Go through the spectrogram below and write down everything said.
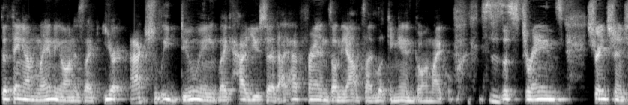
the thing i'm landing on is like you're actually doing like how you said i have friends on the outside looking in going like this is a strange strange strange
